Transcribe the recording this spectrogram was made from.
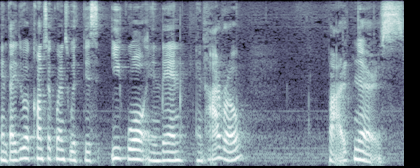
And I do a consequence with this equal and then an arrow. Partners.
